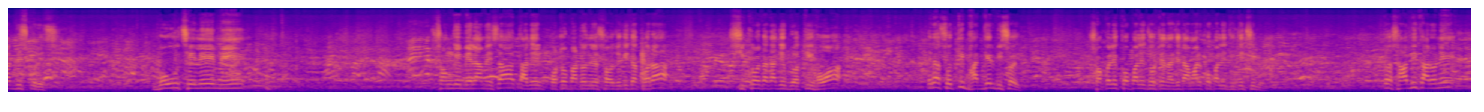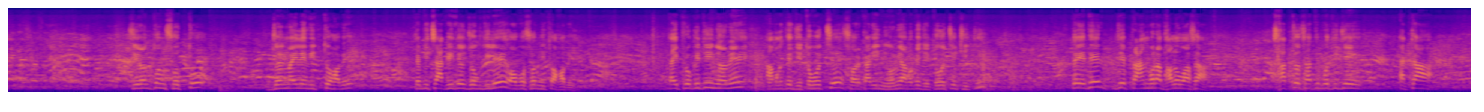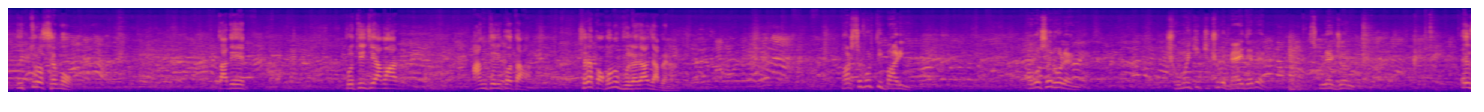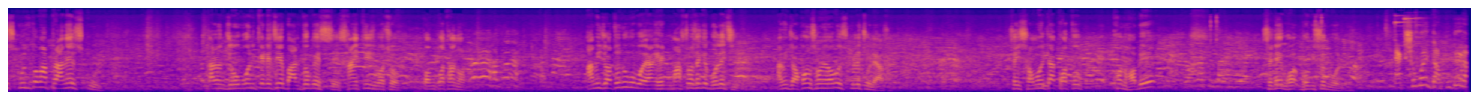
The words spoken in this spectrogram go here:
Service বউ, ছেলে, মেয়ে, সঙ্গে মেলামেশা, তাদের পঠপাঠনের সহযোগিতা করা শিক্ষকতা কাজে ব্রতী হওয়া, এটা সত্যি ভাগ্যের বিষয়। সকলে কপালে জোটে না, যেটা আমার কপালে জুটেছিল তো স্বাভাবিক কারণে চিরন্তন সত্য, জন্মাইলে মৃত্যু হবে। তেমনি চাকরিতেও যোগ দিলে অবসর নিতে হবে। তাই প্রকৃতির নিয়মে আমাকে যেতে হচ্ছে, সরকারি নিয়মে আমাকে যেতে হচ্ছে ঠিকই। তো এদের যে প্রাণ ভরা ভালোবাসা ছাত্রছাত্রীর প্রতি যে একটা পুত্র সেম তাদের প্রতি যে আমার আন্তরিকতা সেটা কখনো ভুলে যাওয়া যাবে না। পার্শ্ববর্তী বাড়ি অবসর হলেন। সময় কি কিছুটা ব্যয় দেবেন স্কুলের জন্য? এই স্কুল তো আমার প্রাণের স্কুল। কারণ যৌবন কেটেছে বার্ধক্য এসছে সাঁত্রিশ বছর কম কথা নয়। আমি যতটুকু হেডমাস্টারসাকে বলেছি আমি যখন সময় পাবো স্কুলে চলে আসব। সেই সময়টা কতক্ষণ হবে সেটাই ভবিষ্যৎ বলবে। একসময় দাপুটের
